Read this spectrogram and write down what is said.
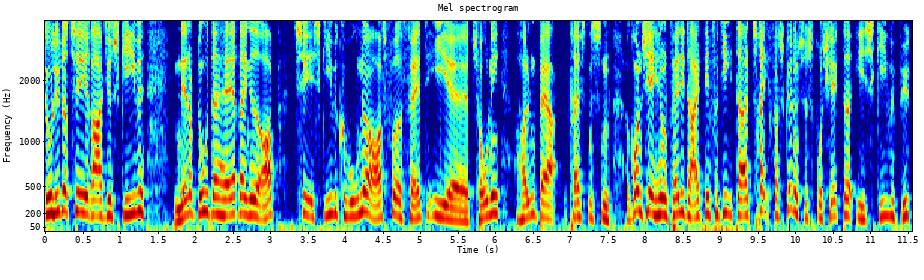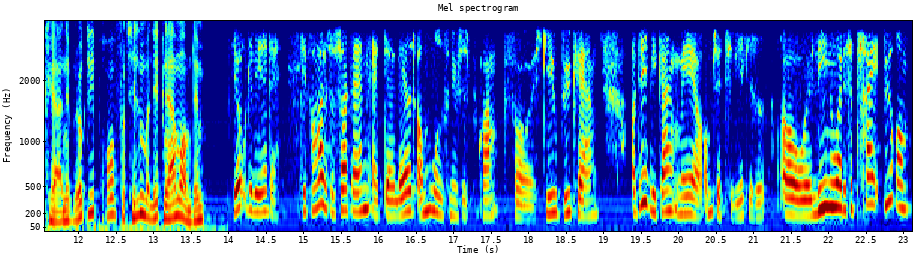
Du lytter til Radio Skive. Netop nu der har jeg ringet op til Skive Kommune og også fået fat i uh, Tony Holmberg Christensen. Og grunden til, at jeg har fat i dig, det er fordi, der er tre forskyndelsesprojekter i Skive Bykerne. Vil du ikke lige prøve at fortælle mig lidt nærmere om dem? Jo, det vil jeg da. Det forholder sig sådan, at der er lavet et områdefornyelsesprogram for Skive Bykerne, og det er vi i gang med at omsætte til virkelighed. Og øh, lige nu er det så tre byrum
